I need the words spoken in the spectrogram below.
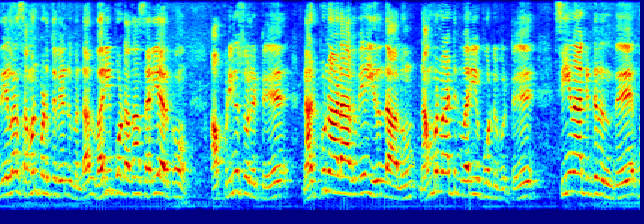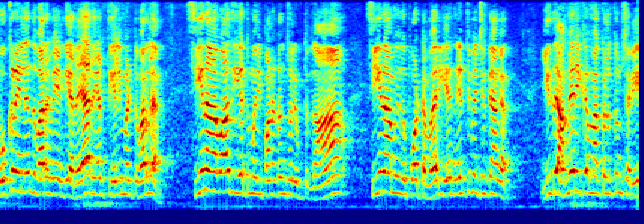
இதையெல்லாம் சமன்படுத்த வேண்டும் என்றால் வரி போட்டால் தான் சரியா இருக்கும் அப்படின்னு சொல்லிட்டு நட்பு நாடாகவே இருந்தாலும் நம்ம நாட்டுக்கு வரியை போட்டுவிட்டு சீனா கிட்ட இருந்து உக்ரைன்லேருந்து வர வேண்டிய ரேர் எர்த் எலிமெண்ட் வரல. சீனாவாவது ஏற்றுமதி பண்ணட்டும்னு சொல்லிவிட்டு தான் சீனா மீது போட்ட வரியை நிறுத்தி வச்சிருக்காங்க. இது அமெரிக்க மக்களுக்கும் சரி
